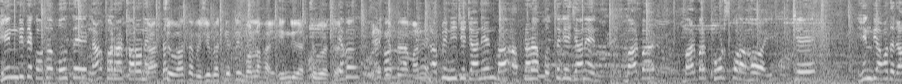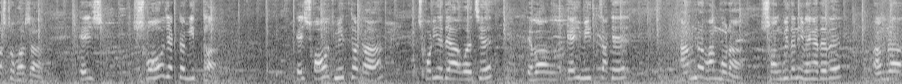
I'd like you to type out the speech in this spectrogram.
হিন্দিতে কথা বলতে না পারার কারণে রাষ্ট্রীয় ভাষা বেশিরভাগ ক্ষেত্রেই বলা হয় হিন্দি রাষ্ট্রীয় ভাষা এবং আপনি- আপনি নিজে জানেন বা আপনারা প্রত্যেকেই জানেন বারবার বারবার ফোর্স করা হয় যে হিন্দি আমাদের রাষ্ট্রভাষা। এই সহজ একটা মিথ্যা। এই সহজ মিথ্যাটা ছড়িয়ে দেওয়া হয়েছে এবং এই মিথ্যাকে আমরা ভাঙবো না। সংবিধানই ভেঙে দেবে। আমরা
